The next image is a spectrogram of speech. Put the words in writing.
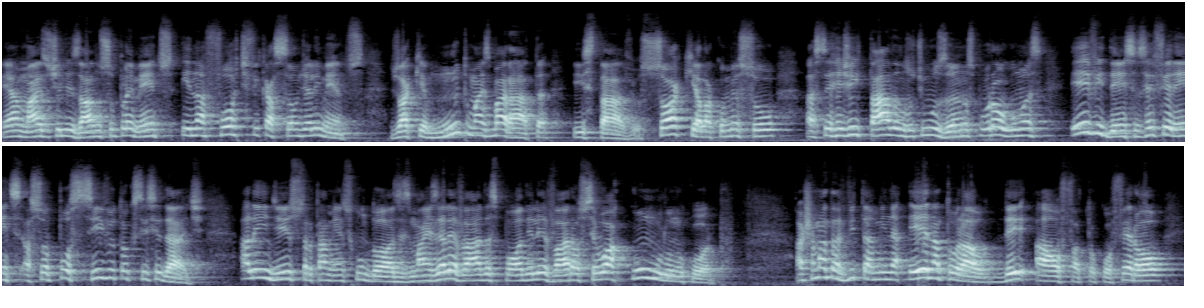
é a mais utilizada nos suplementos e na fortificação de alimentos, já que é muito mais barata e estável. Só que ela começou a ser rejeitada nos últimos anos por algumas evidências referentes à sua possível toxicidade. Além disso, tratamentos com doses mais elevadas podem levar ao seu acúmulo no corpo. A chamada vitamina E natural D-alfa-tocoferol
